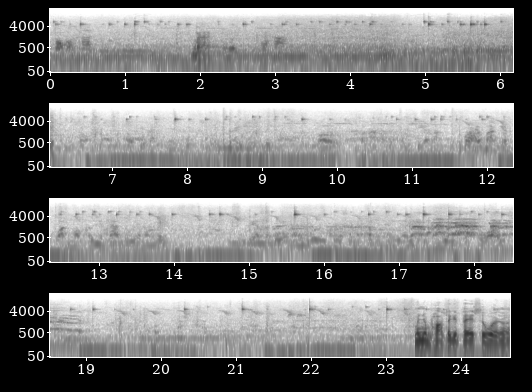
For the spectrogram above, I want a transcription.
បោះណាត់ បាទ អូយ គេហា អឺបណ្ណាជាងបាទបានគេគាត់មកឃើញគេតាមឌួយអានោះទេវាមកឌួយនោះឌួយព្រោះសិនប៉ុណ្ណឹងហើយដាក់ឌួយទៅស្រួល មិញខ្ញុំផោះទៅគេទេសួរហ្មង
